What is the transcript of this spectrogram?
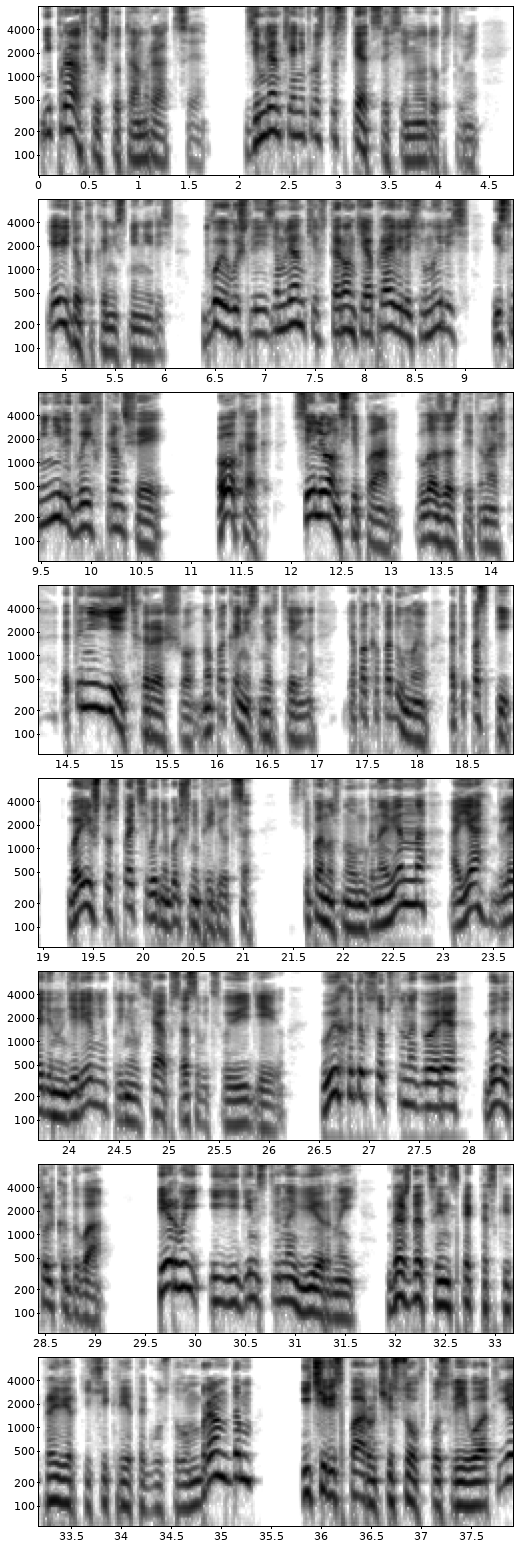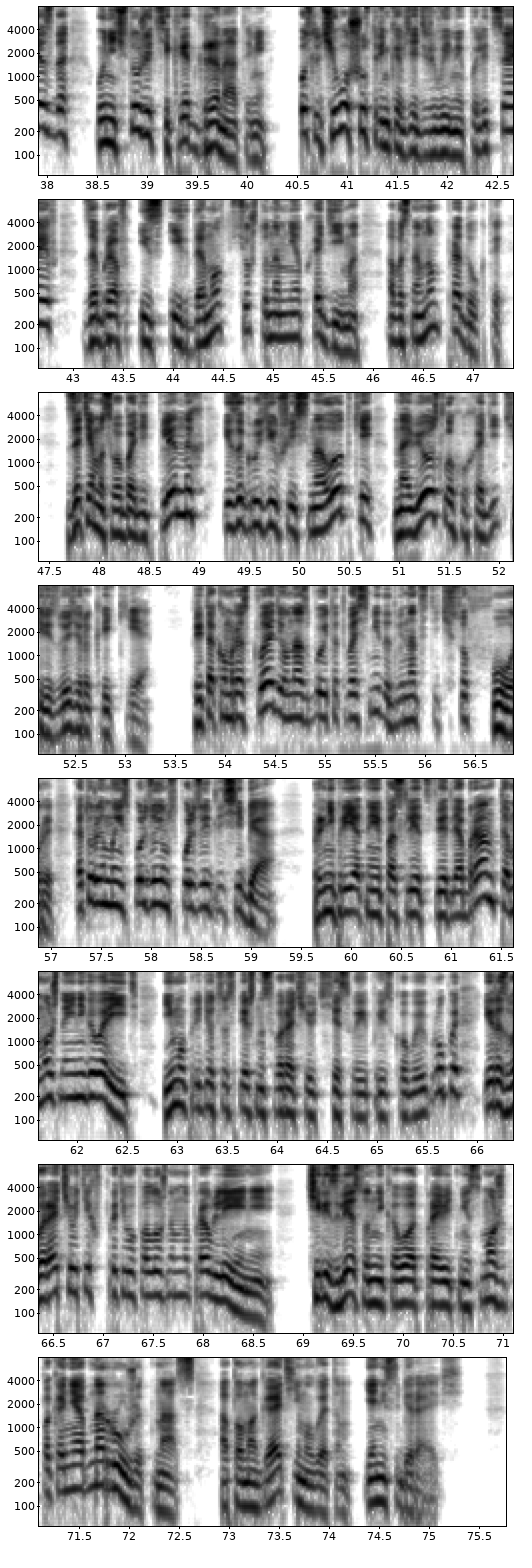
не прав ты, что там рация. В землянке они просто спят со всеми удобствами. Я видел, как они сменились. Двое вышли из землянки, в сторонке оправились, умылись и сменили двоих в траншеи. «О как! Силен Степан! Глазастый ты наш! Это не есть хорошо, но пока не смертельно. Я пока подумаю, а ты поспи. Боюсь, что спать сегодня больше не придется. Степан уснул мгновенно, а я, глядя на деревню, принялся обсасывать свою идею. Выходов, собственно говоря, было только два. Первый и единственно верный – дождаться инспекторской проверки секрета Густавом Брандом и через пару часов после его отъезда уничтожить секрет гранатами, после чего шустренько взять живыми полицаев, забрав из их домов все, что нам необходимо, а в основном продукты – затем освободить пленных и, загрузившись на лодки, на веслах уходить через озеро к реке. При таком раскладе у нас будет от 8 до 12 часов форы, которые мы используем с пользой для себя. Про неприятные последствия для Бранта можно и не говорить. Ему придется спешно сворачивать все свои поисковые группы и разворачивать их в противоположном направлении. Через лес он никого отправить не сможет, пока не обнаружит нас, а помогать ему в этом я не собираюсь.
